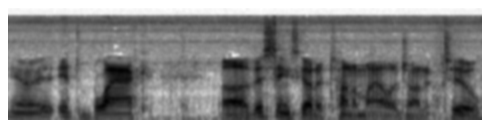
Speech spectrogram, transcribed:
you know, it, it's black. Uh, this thing's got a ton of mileage on it too,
